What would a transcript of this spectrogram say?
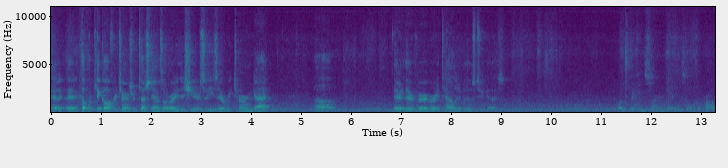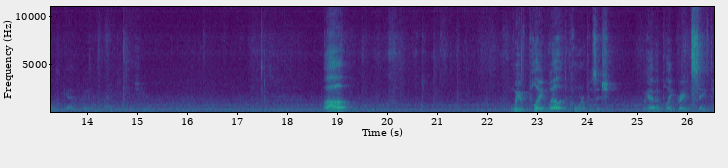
had a, had a couple of kickoff returns for touchdowns already this year, so he's their return guy. Uh, They're, they're very, very talented, those two guys. What's the concern there with some of the problems you guys have had in the back end this year? Uh, We've played well at the corner position. We haven't played great at safety.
